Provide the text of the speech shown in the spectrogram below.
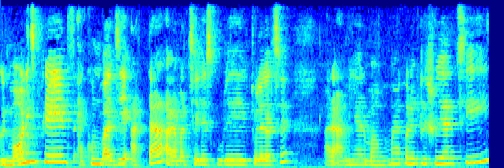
গুড মর্নিং ফ্রেন্ডস এখন বাজে আটটা আর আমার ছেলে স্কুলে চলে গেছে। আর আমি আর মাম্মা এখন একটু শুয়ে আছি।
